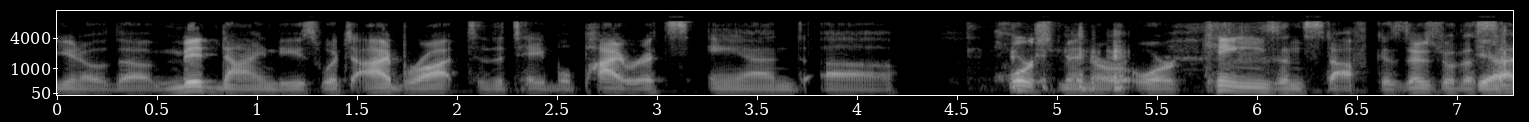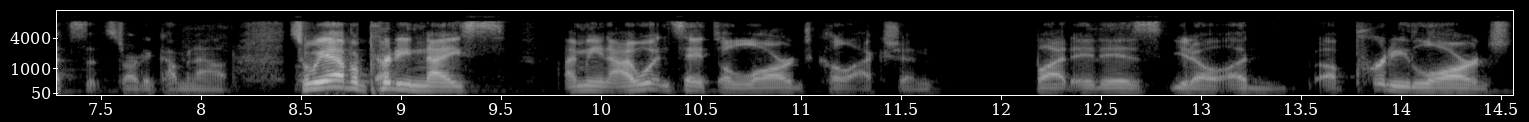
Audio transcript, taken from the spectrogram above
you know the mid 90s which i brought to the table pirates and uh horsemen or, or kings and stuff because those were the Yeah. sets that started coming out so we have a pretty nice i mean i wouldn't say it's a large collection but it is you know a, a pretty large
